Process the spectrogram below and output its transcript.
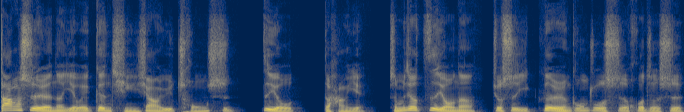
当事人呢也会更倾向于从事自由的行业。什么叫自由呢？就是以个人工作室，或者是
